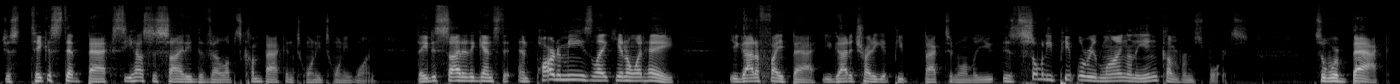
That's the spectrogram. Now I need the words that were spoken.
Just take a step back, see how society develops, come back in 2021. They decided against it. And part of me is like, you know what? Hey, you got to fight back. You got to try to get people back to normal. You, there's so many people relying on the income from sports. So we're back.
